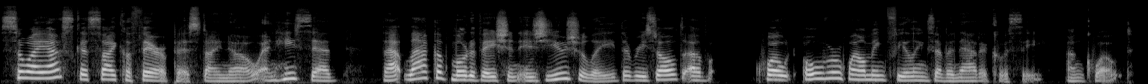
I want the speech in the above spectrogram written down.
So I asked a psychotherapist I know, and he said that lack of motivation is usually the result of, quote, overwhelming feelings of inadequacy, unquote.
